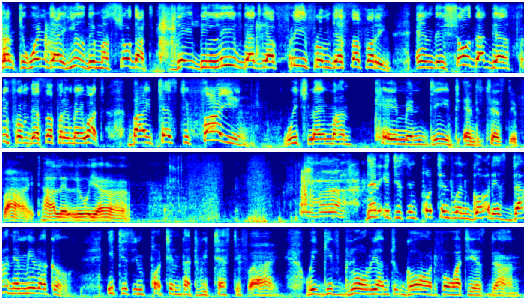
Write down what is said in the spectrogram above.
Can't when they are healed, they must show that they believe that they are free from their suffering. And they show that they are free from their suffering by what? By testifying, which Naaman came and did and testified. Hallelujah. Amen. Then it is important when God has done a miracle. It is important that we testify. We give glory unto God for what He has done.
